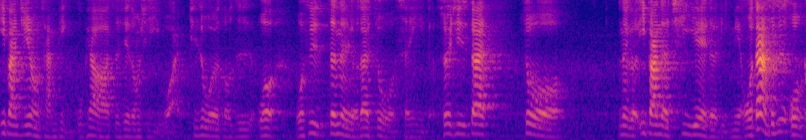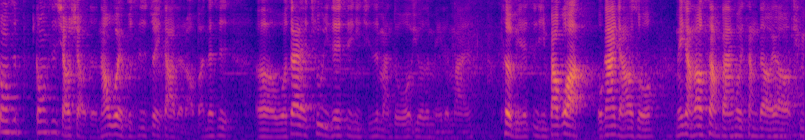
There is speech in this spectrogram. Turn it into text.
一般金融产品、股票啊这些东西以外，其实我有投资，我我是真的有在做生意的，所以其实，在做那个一般的企业的里面，我当然不是我公司公司小小的，然后我也不是最大的老板，但是呃，我在处理这些事情，其实蛮多有的没的，蛮特别的事情，包括我刚才讲到说，没想到上班会上到要去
